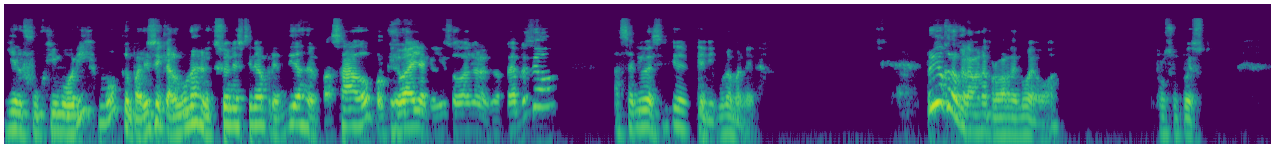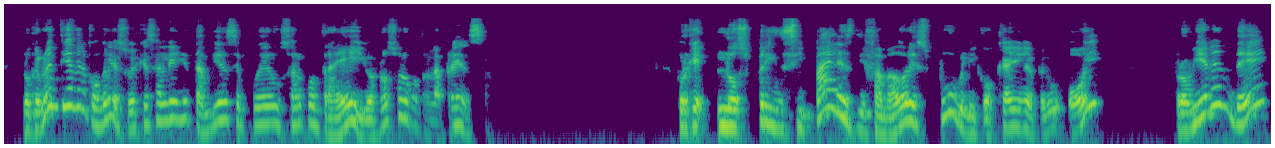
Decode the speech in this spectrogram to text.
Y el Fujimorismo, que parece que algunas lecciones tiene aprendidas del pasado, porque vaya que le hizo daño a la libertad de expresión, ha salido a decir que de ninguna manera. Pero yo creo que la van a aprobar de nuevo, ¿ah? por supuesto. Lo que no entiende el Congreso es que esa ley también se puede usar contra ellos, no solo contra la prensa. Porque los principales difamadores públicos que hay en el Perú hoy provienen de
